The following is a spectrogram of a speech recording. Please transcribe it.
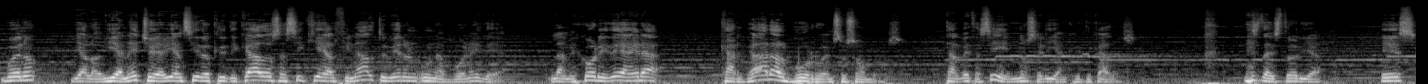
Bueno, ya lo habían hecho y habían sido criticados, así que al final tuvieron una buena idea. La mejor idea era cargar al burro en sus hombros. Tal vez así no serían criticados. Esta historia es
